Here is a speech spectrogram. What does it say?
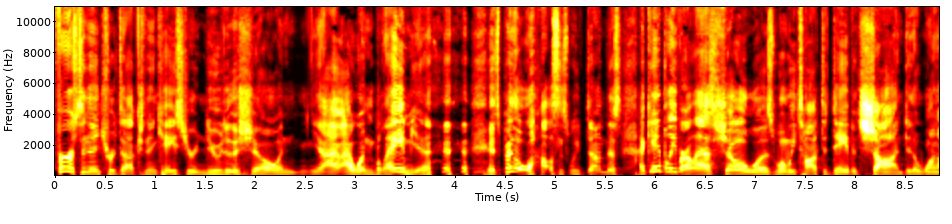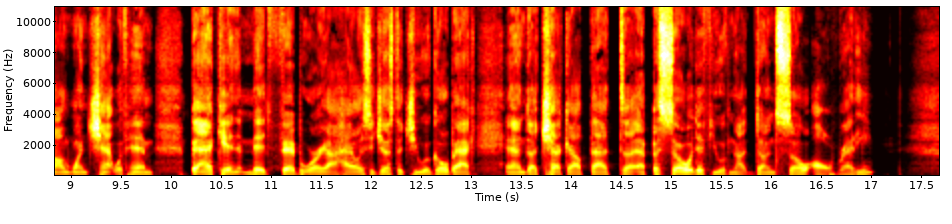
First, an introduction in case you're new to the show, and you know, I, I, wouldn't blame you. it's been a while since we've done this. I can't believe our last show was when we talked to David Shaw and did a one on one chat with him back in mid February. I highly suggest that you would go back and uh, check out that uh, episode if you have not done so already.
